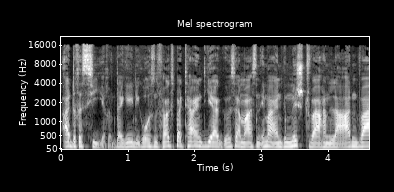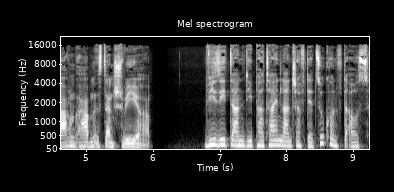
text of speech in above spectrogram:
adressieren. Dagegen die großen Volksparteien, die ja gewissermaßen immer ein Gemischtwarenladen waren, haben es dann schwerer. Wie sieht dann die Parteienlandschaft der Zukunft aus?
